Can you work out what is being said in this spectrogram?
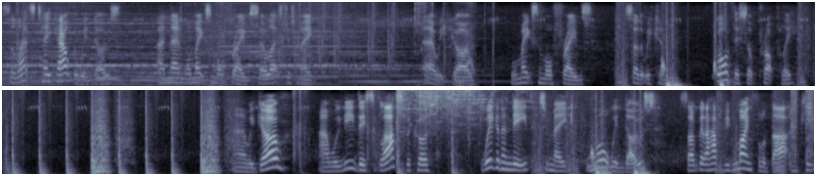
So let's take out the windows and then we'll make some more frames. So let's just make... There we go. We'll make some more frames so that we can board this up properly. There we go. And we need this glass because we're going to need to make more windows. So I'm going to have to be mindful of that and keep...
